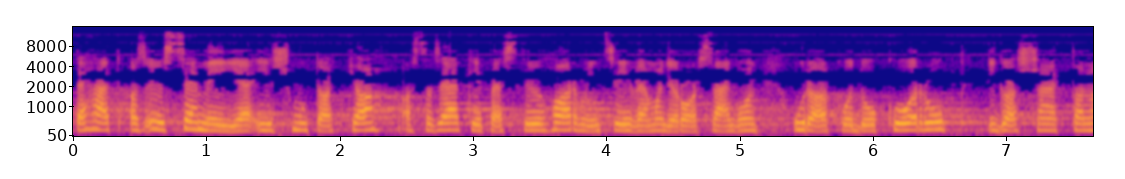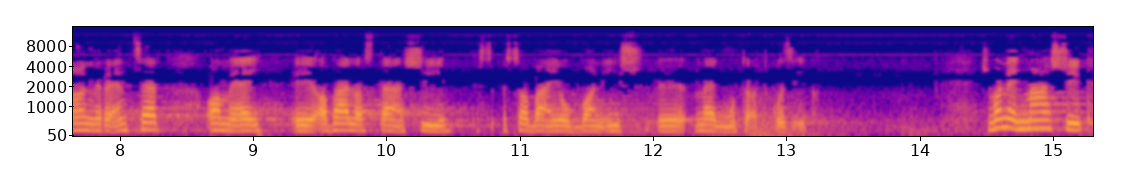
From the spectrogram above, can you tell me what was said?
tehát az ő személye is mutatja azt az elképesztő 30 éve Magyarországon uralkodó korrupt, igazságtalan rendszert, amely a választási szabályokban is megmutatkozik. És van egy másik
